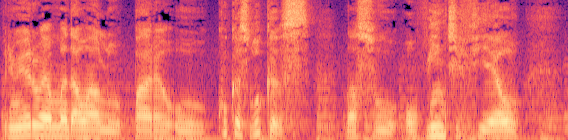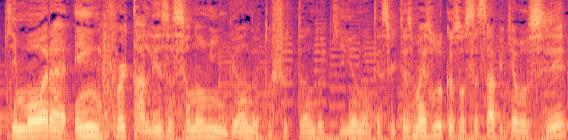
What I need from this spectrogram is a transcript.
Primeiro é mandar um alô para o Cucas Lucas, nosso ouvinte fiel que mora em Fortaleza, se eu não me engano, eu tô chutando aqui, eu não tenho certeza, mas Lucas, você sabe que é você.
